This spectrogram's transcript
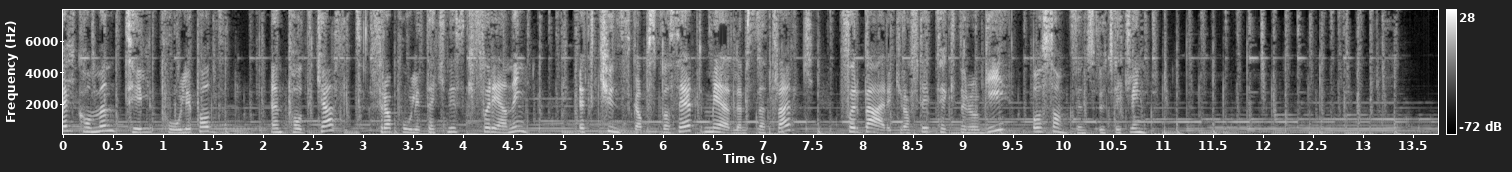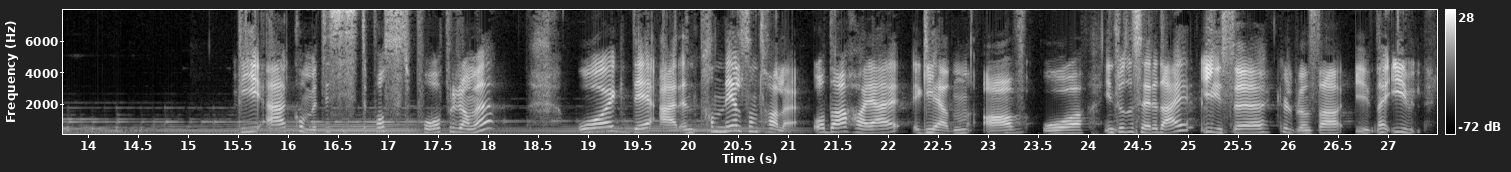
Velkommen til Polipod, en podkast fra Politeknisk forening. Et kunnskapsbasert medlemsnettverk for bærekraftig teknologi og samfunnsutvikling. Vi er kommet til siste post på programmet. Og det er en panelsamtale. Og da har jeg gleden av å introdusere deg, Lise,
